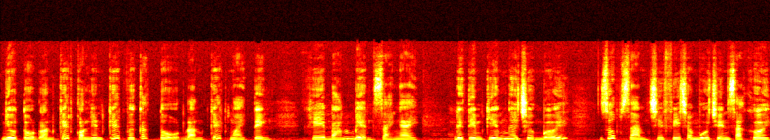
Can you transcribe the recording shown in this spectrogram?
nhiều tổ đoàn kết còn liên kết với các tổ đoàn kết ngoài tỉnh khi bám biển dài ngày để tìm kiếm ngư trường mới, giúp giảm chi phí cho mỗi chuyến ra khơi.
